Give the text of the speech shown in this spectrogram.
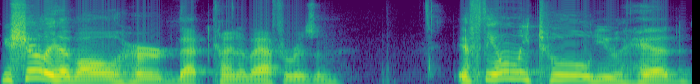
You surely have all heard that kind of aphorism. If the only tool you had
